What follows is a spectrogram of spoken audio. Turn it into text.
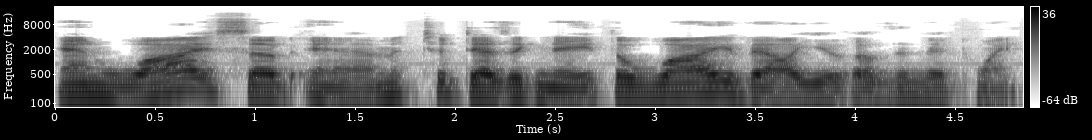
and y sub m to designate the y value of the midpoint.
